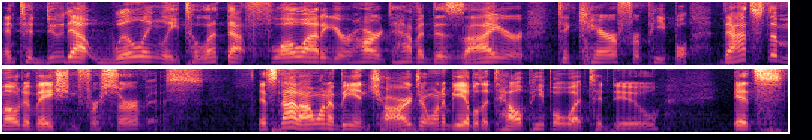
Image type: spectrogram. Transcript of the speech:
and to do that willingly, to let that flow out of your heart, to have a desire to care for people. That's the motivation for service. It's not, I want to be in charge, I want to be able to tell people what to do. It's,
